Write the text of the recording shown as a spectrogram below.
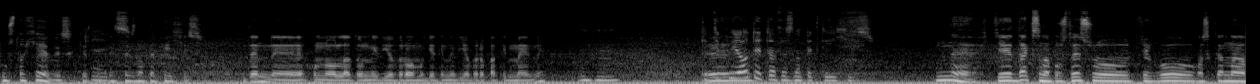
που στοχεύεις και το τι Έτσι. θες να πετύχεις. Δεν ε, έχουν όλα τον ίδιο δρόμο και την ίδια περπατημένη. Μμμ. Και τι Ε, ποιότητα θες να πετύχεις. Ναι, και εντάξει να προσθέσω κι εγώ βασικά να ε,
